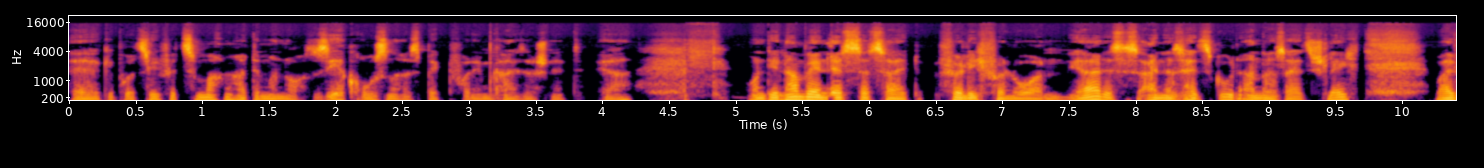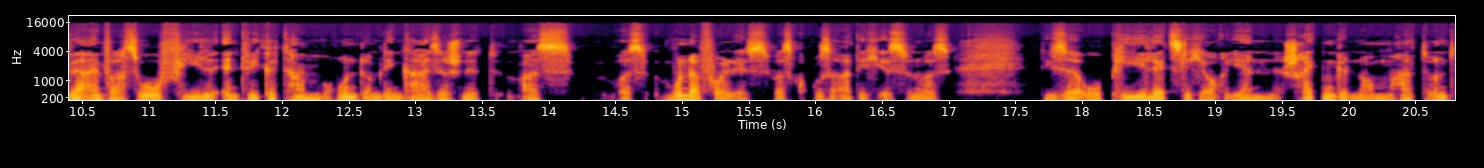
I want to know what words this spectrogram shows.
äh, Geburtshilfe zu machen, hatte man noch sehr großen Respekt vor dem Kaiserschnitt. Ja, und den haben wir in letzter Zeit völlig verloren. Ja, das ist einerseits gut, andererseits schlecht, weil wir einfach so viel entwickelt haben rund um den Kaiserschnitt, was was wundervoll ist, was großartig ist und was dieser OP letztlich auch ihren Schrecken genommen hat. Und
